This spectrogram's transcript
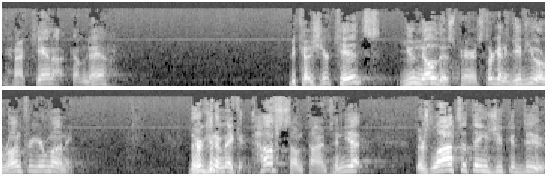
and I cannot come down. Because your kids, you know this, parents, they're going to give you a run for your money. They're going to make it tough sometimes, and yet there's lots of things you could do.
